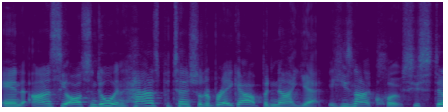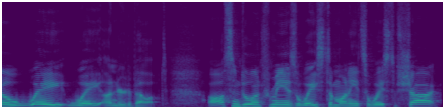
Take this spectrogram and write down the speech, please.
And honestly, Ashton Dulin has potential to break out, but not yet. He's not close. He's still way, way underdeveloped. Ashton Dulin for me is a waste of money. It's a waste of shot.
